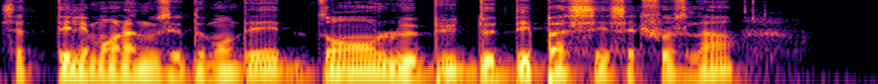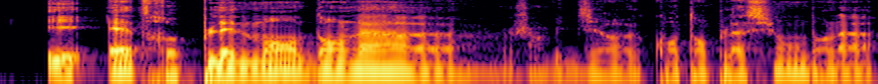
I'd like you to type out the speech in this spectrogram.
cet élément-là nous est demandé dans le but de dépasser cette chose-là et être pleinement dans la, euh, j'ai envie de dire, euh, contemplation, dans la,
